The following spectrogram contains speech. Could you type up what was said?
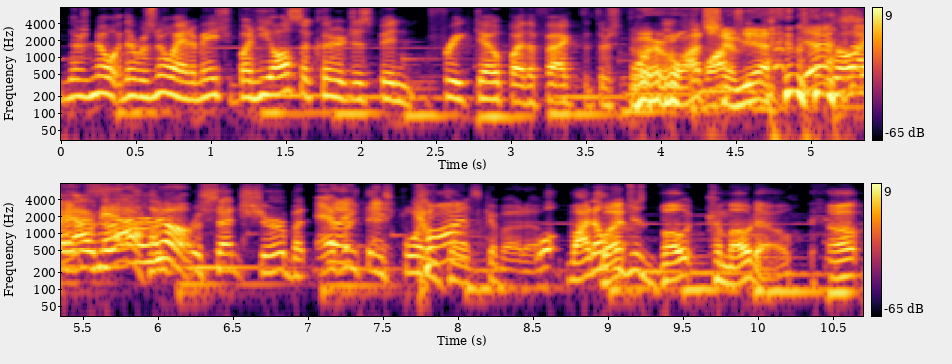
There's no, there was no animation. But he also could have just been freaked out by the fact that there's four We're people watching him, yeah. Yeah. So I, I mean, I don't know. 100% sure, but everything's pointing Khan- towards Komodo. Well, why don't What? we just vote Komodo? Oh,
